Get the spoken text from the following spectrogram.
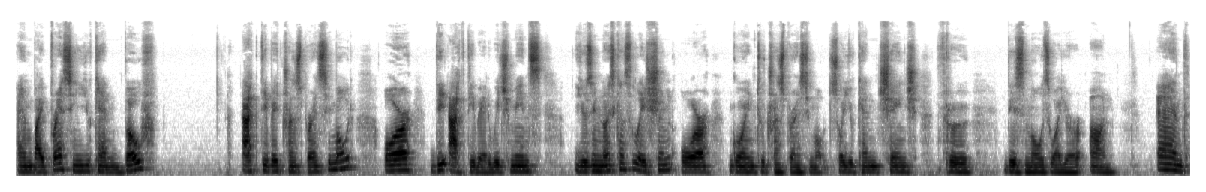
And by pressing, you can both activate transparency mode or deactivate, which means using noise cancellation or going to transparency mode. So you can change through these modes while you're on. And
